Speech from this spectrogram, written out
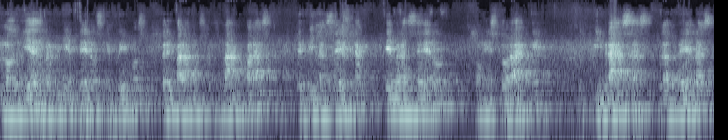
los diez ramilleteros que fuimos, preparamos las lámparas de pila seca, el brasero con estoraje y brasas, las velas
